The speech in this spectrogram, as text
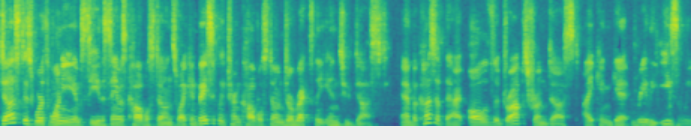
dust is worth one EMC, the same as cobblestone, so I can basically turn cobblestone directly into dust. And because of that, all of the drops from dust I can get really easily,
